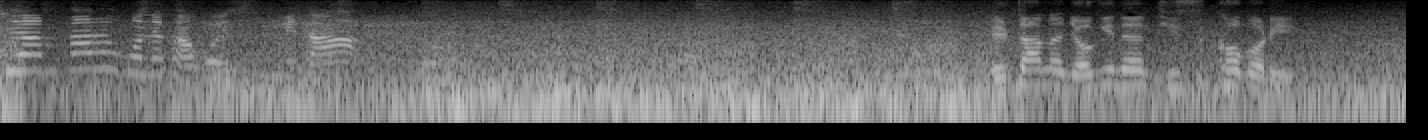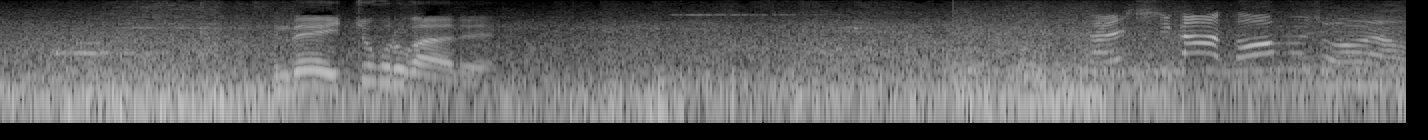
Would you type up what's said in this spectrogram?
시암 파라곤에 가고 있습니다. 일단은 여기는 디스커버리 근데 이쪽으로 가야 돼 날씨가 너무 좋아요.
